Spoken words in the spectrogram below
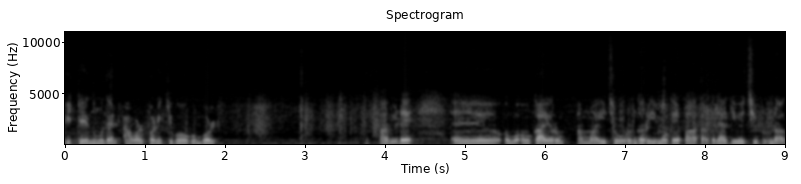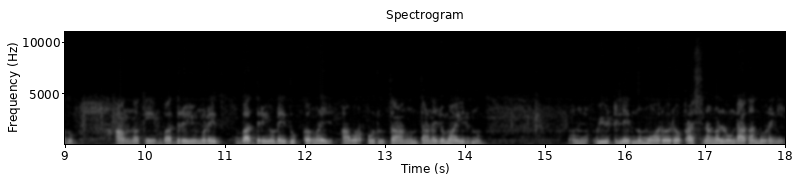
പിറ്റേന്ന് മുതൽ അവൾ പണിക്ക് പോകുമ്പോൾ അവിടെ കയറും. അമ്മായി ചോറും കറിയും ഒക്കെ പാത്രത്തിലാക്കി വെച്ചിട്ടുണ്ടാകും. അന്നൊക്കെ ഭദ്രയുടെ ഭദ്രയുടെ ദുഃഖങ്ങളിൽ അവർ ഒരു താങ്ങും തണലുമായിരുന്നു. വീട്ടിലെന്നും ഓരോരോ പ്രശ്നങ്ങൾ ഉണ്ടാകാൻ തുടങ്ങി.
